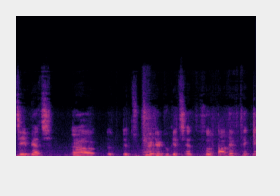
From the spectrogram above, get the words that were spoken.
যে ব্যাচ চুয়েটে ঢুকেছে তো তাদের থেকে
